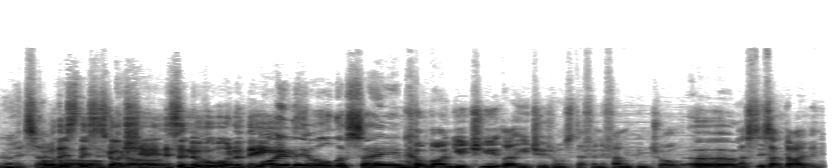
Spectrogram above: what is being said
Right, so Oh, this this has got God. shit. It's another one of these. Why are they all the same? come on, you, you let you choose one, Stefan. If I'm in control, Um, That's, is that diving?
